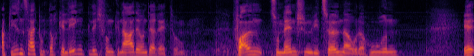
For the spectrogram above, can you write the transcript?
ab diesem Zeitpunkt noch gelegentlich von Gnade und der Rettung. Vor allem zu Menschen wie Zöllner oder Huren. Er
